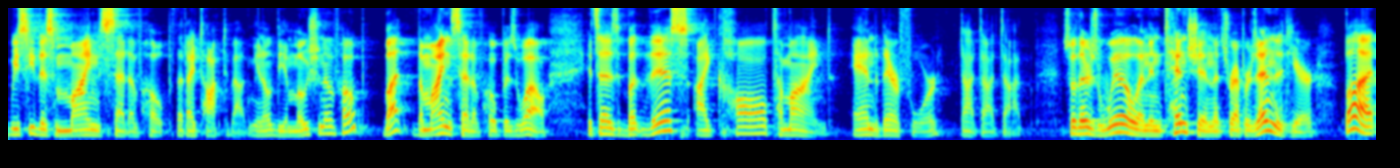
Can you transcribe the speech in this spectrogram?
we see this mindset of hope that I talked about. You know, the emotion of hope, but the mindset of hope as well. It says, But this I call to mind, and therefore, dot, dot, dot. So there's will and intention that's represented here, but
